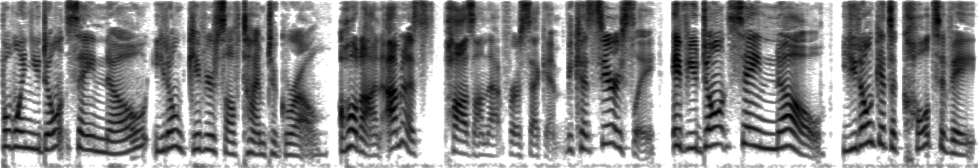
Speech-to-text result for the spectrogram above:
But when you don't say no, you don't give yourself time to grow. Hold on. I'm going to pause on that for a second because seriously, if you don't say no, you don't get to cultivate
